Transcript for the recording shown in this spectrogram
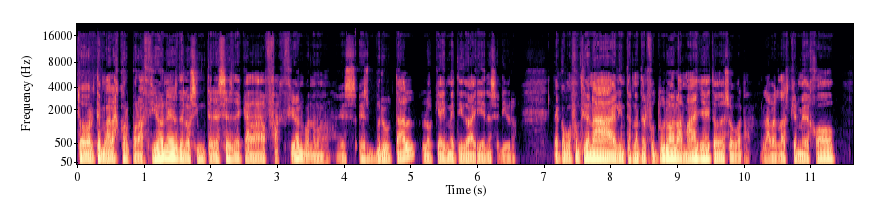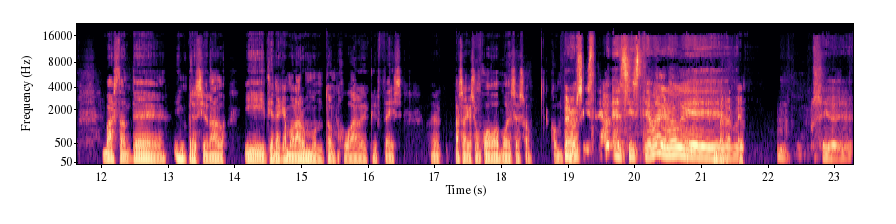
Todo el tema de las corporaciones, de los intereses de cada facción, bueno, bueno, es, es brutal lo que hay metido ahí en ese libro. De cómo funciona el Internet del futuro, la malla y todo eso, bueno, la verdad es que me dejó bastante impresionado y tiene que molar un montón jugar el Clickface. Pasa que es un juego, pues eso. Pero el sistema, el sistema creo que... Eh.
